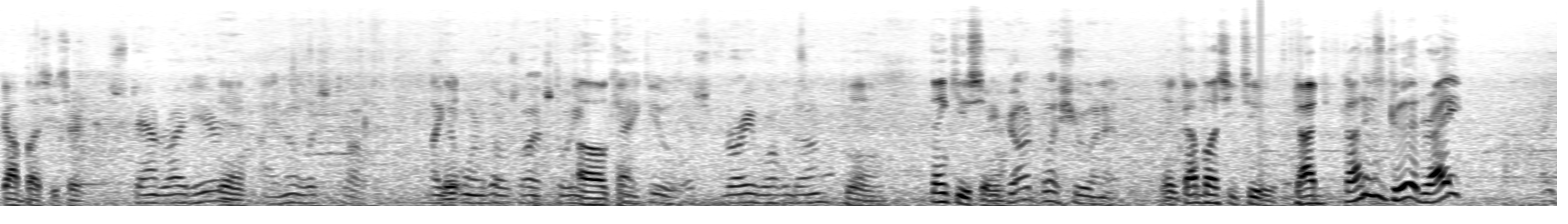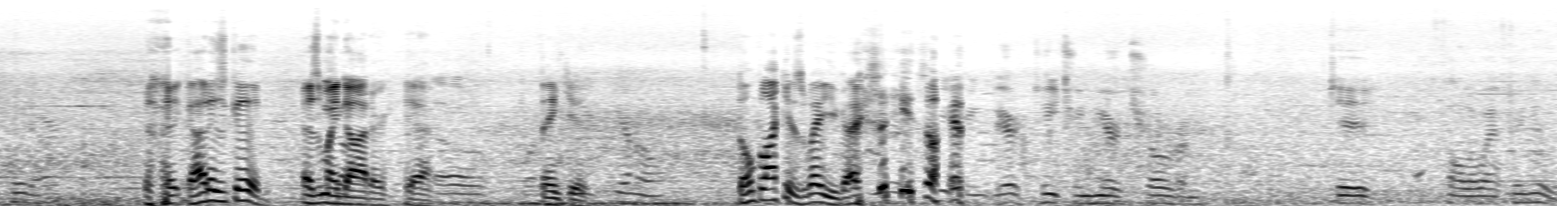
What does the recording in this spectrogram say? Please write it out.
God bless you, sir. Stand right here. Yeah. I know it's tough. I Yeah. got one of those last week. Oh, okay. Thank you. It's very well done. Yeah. Thank you, sir. God bless you in it. Yeah, God bless you too. God God is good, right? God is good. As my daughter. Yeah. Thank you. You know, Don't block his way, you guys. you're teaching, you're teaching your children to follow after you.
